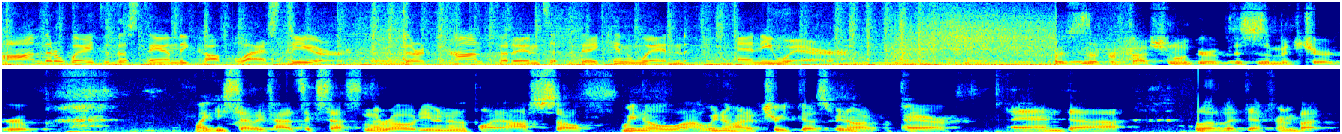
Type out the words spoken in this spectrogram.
on their way to the Stanley Cup last year. They're confident they can win anywhere. This is a professional group. This is a mature group. Like you said, we've had success on the road, even in the playoffs. So we know uh, we know how to treat this. We know how to prepare, and uh, a little bit different. But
